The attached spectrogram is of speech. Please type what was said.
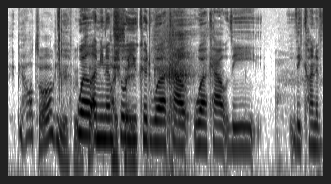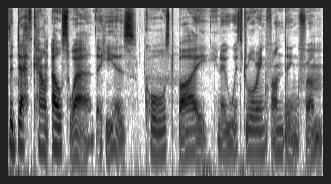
it'd be hard to argue with. Well, I mean, I'm sure say- you could work out work out the the kind of the death count elsewhere that he has caused by you know withdrawing funding from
